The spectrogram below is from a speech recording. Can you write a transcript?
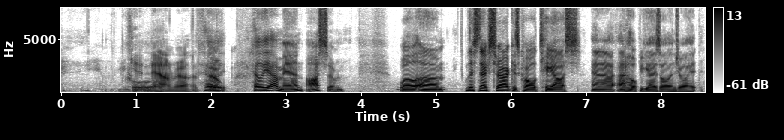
you're cool. getting down, bro. That's hell, dope. Hell yeah, man! Awesome. Well, um, this next track is called Chaos, and I, I hope you guys all enjoy it.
